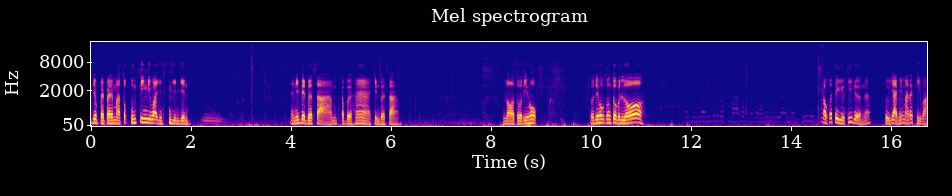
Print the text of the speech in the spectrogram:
เดี๋ยวไปไปมาตกตุ้งติ้งดีกว่าเย็นเย็น อันนี้เบ็ดเบอร์สามกับเบอร์ห้ากินเบอร์สามรอตัวที่หกตัวที่หกต้องตัวเป็นโล ไม่มีเงินก็จะมาตกเป็นยังไงไม่มีเงินซื้อเราก็ตีอยู่ที่เดิมนะ ตัวใหญ่ไม่มาสักทีวะ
